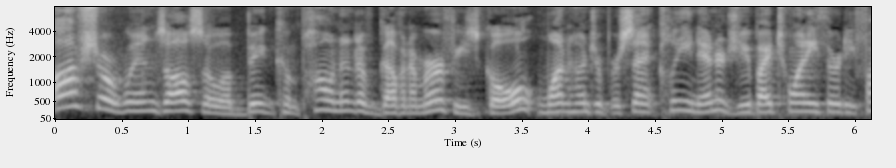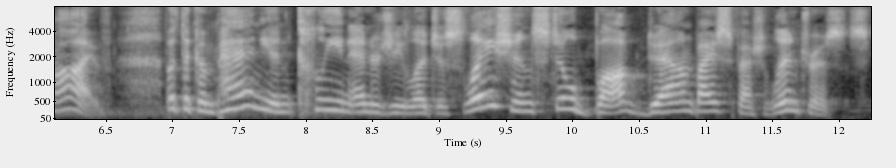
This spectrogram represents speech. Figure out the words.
Offshore wind's also a big component of Governor Murphy's goal 100% clean energy by 2035. But the companion clean energy legislation still bogged down by special interests.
